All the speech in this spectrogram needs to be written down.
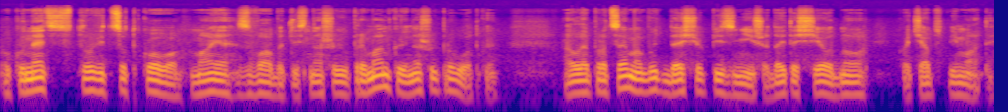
окунець 100% має звабитись нашою приманкою і нашою проводкою. Але про це, мабуть, дещо пізніше. Дайте ще одного хоча б спіймати.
